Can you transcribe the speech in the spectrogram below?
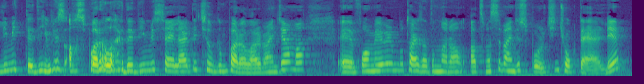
limit dediğimiz az paralar dediğimiz şeyler de çılgın paralar bence ama e, Formula 1'in bu tarz adımlar atması bence spor için çok değerli.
